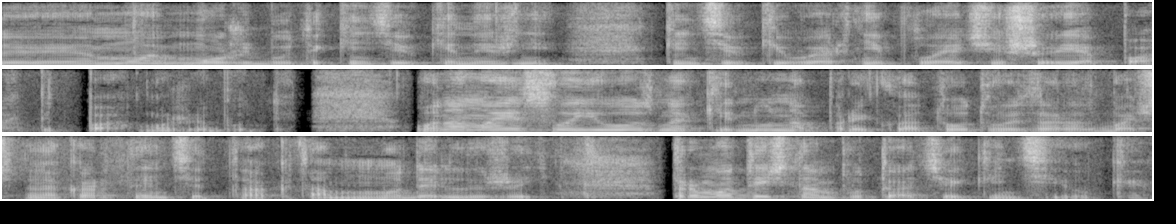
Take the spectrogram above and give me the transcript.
е, можуть бути кінцівки нижні, кінцівки верхні, плечі, шия, пах, підпах може бути. Вона має свої ознаки. Ну, наприклад, от ви зараз бачите на картинці, так, там модель лежить. Травматична ампутація кінцівки.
